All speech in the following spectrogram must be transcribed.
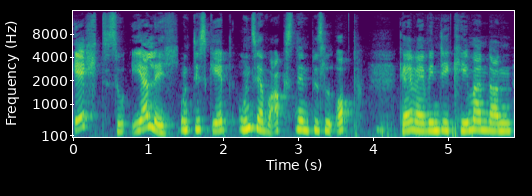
echt, so ehrlich und das geht uns Erwachsenen ein bisschen ab. Gell? Weil wenn die kämen, dann,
